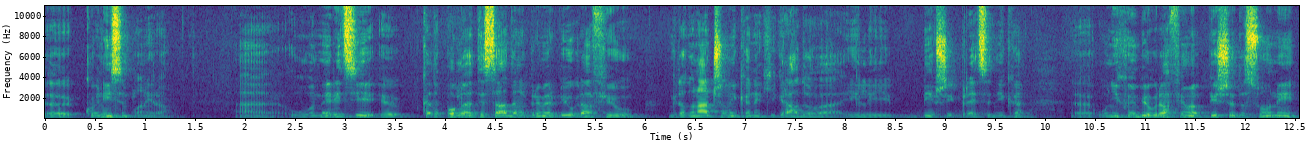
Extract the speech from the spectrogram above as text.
E, koje nisam planirao. E, u Americi, e, kada pogledate sada, na primjer, biografiju gradonačelnika nekih gradova ili bivših predsednika, u njihovim biografijama piše da su oni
